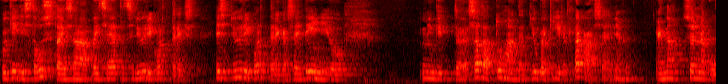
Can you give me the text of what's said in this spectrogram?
kui keegi seda osta ei saa, vaid sa jätad selle üürikorteriks. lihtsalt üürikorteriga sa ei teeni ju mingit äh, sadat tuhandet jube kiirelt tagasi, onju. et noh, see on nagu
